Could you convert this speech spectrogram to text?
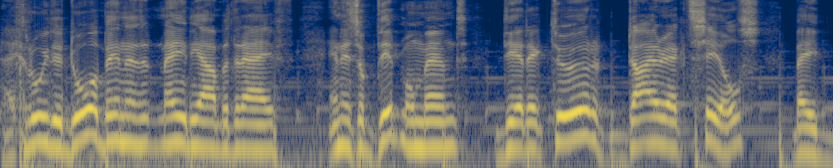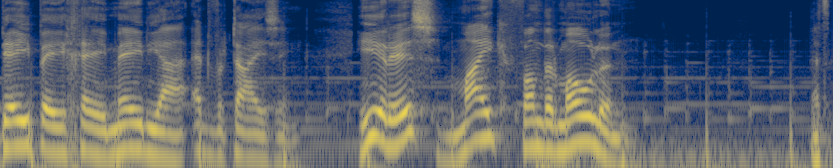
Hij groeide door binnen het mediabedrijf en is op dit moment directeur Direct Sales bij DPG Media Advertising. Hier is Mike van der Molen. Het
